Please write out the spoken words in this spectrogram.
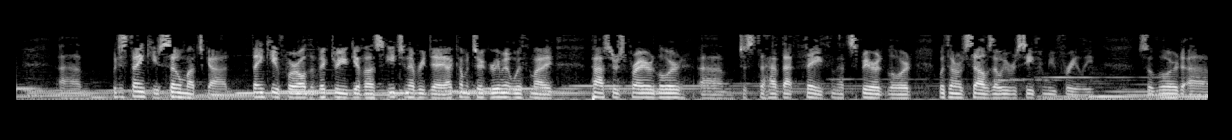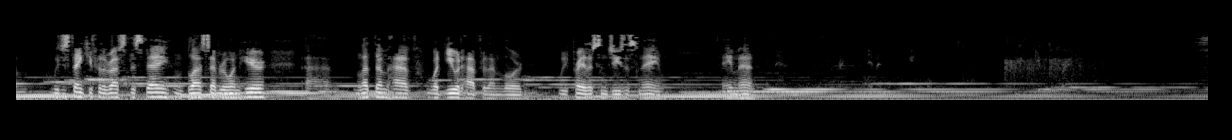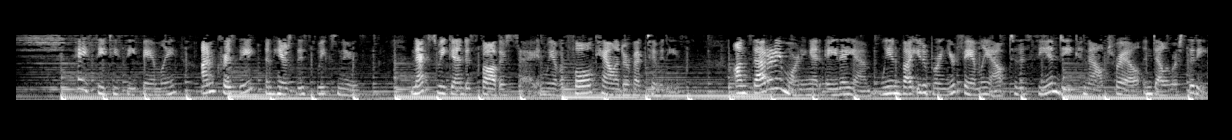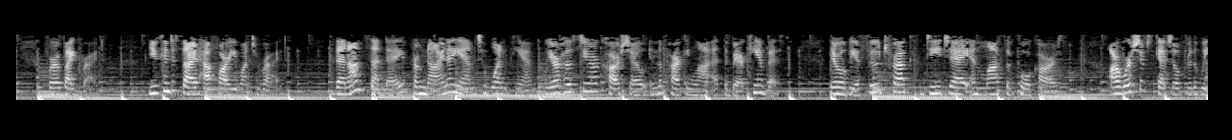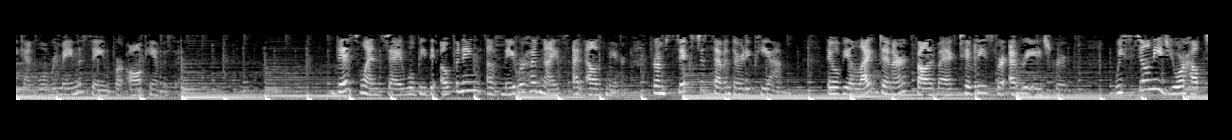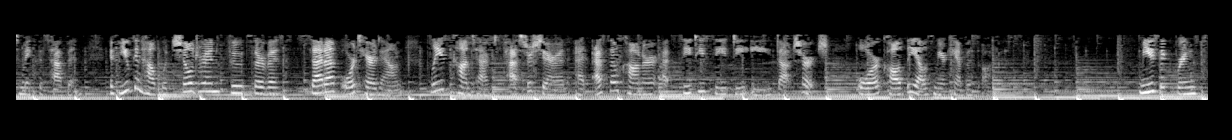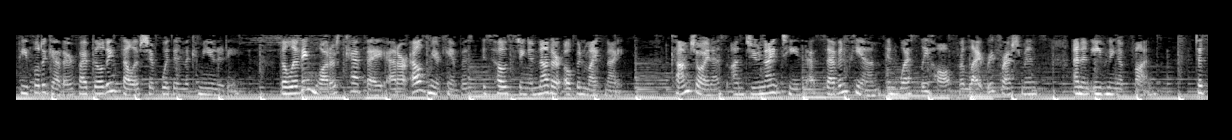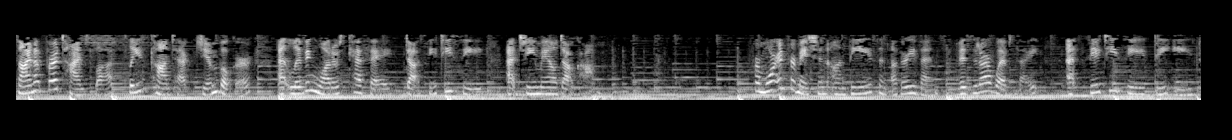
Um, we just thank you so much, God. Thank you for all the victory you give us each and every day. I come into agreement with my pastor's prayer, Lord, um, just to have that faith and that spirit, Lord, within ourselves that we receive from you freely. So, Lord, um, we just thank you for the rest of this day and bless everyone here. Uh, let them have what you would have for them, Lord. We pray this in Jesus' name. Amen. CTC family, I'm Chrissy, and here's this week's news. Next weekend is Father's Day, and we have a full calendar of activities. On Saturday morning at 8 a.m., we invite you to bring your family out to the C&D Canal Trail in Delaware City for a bike ride. You can decide how far you want to ride. Then on Sunday, from 9 a.m. to 1 p.m., we are hosting our car show in the parking lot at the Bear campus. There will be a food truck, DJ, and lots of cool cars. Our worship schedule for the weekend will remain the same for all campuses. This Wednesday will be the opening of Neighborhood Nights at Elsmere from 6 to 7:30 p.m. There will be a light dinner followed by activities for every age group. We still need your help to make this happen. If you can help with children, food service, setup, or teardown, please contact Pastor Sharon at s'oconnor at ctcde.church or call the Elsmere campus office. Music brings people together by building fellowship within the community. The Living Waters Cafe at our Elsmere campus is hosting another open mic night. Come join us on June 19th at 7 p.m. in Wesley Hall for light refreshments and an evening of fun. To sign up for a time slot, please contact Jim Booker at livingwaterscafe.ctc at gmail.com. For more information on these and other events, visit our website at ctcde.church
